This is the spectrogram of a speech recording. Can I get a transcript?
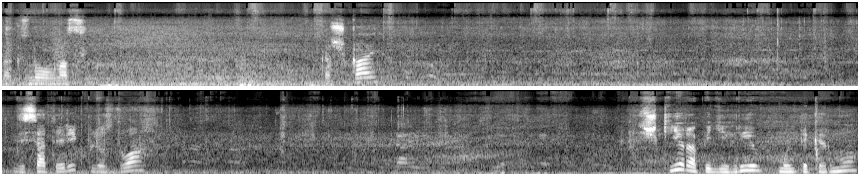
Так, знову у нас Кашкай. Десятий рік плюс два. Шкіра, підігрів, мультикермо.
